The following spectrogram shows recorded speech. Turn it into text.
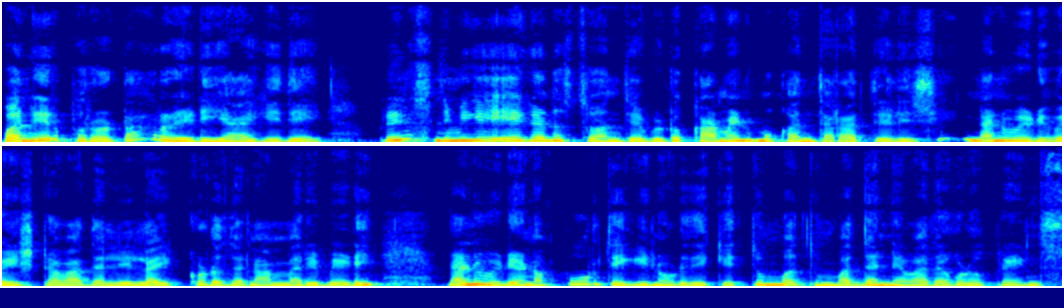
ಪನ್ನೀರ್ ಪರೋಟ ರೆಡಿಯಾಗಿದೆ. ಫ್ರೆಂಡ್ಸ್ ನಿಮಗೆ ಹೇಗೆ ಅನ್ನಿಸ್ತು ಅಂತ ಕಾಮೆಂಟ್ ಮುಖಾಂತರ ತಿಳಿಸಿ. ನನ್ನ ವಿಡಿಯೋ ಇಷ್ಟವಾದಲ್ಲಿ ಲೈಕ್ ಕೊಡೋದನ್ನು ಮರಿಬೇಡಿ. ನನ್ನ ವಿಡಿಯೋನ ಪೂರ್ತಿಯಾಗಿ ನೋಡೋದಕ್ಕೆ ತುಂಬ ತುಂಬ ಧನ್ಯವಾದಗಳು ಫ್ರೆಂಡ್ಸ್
